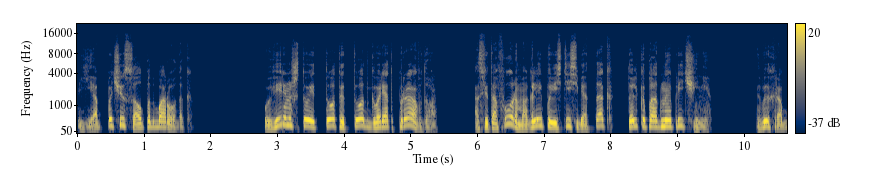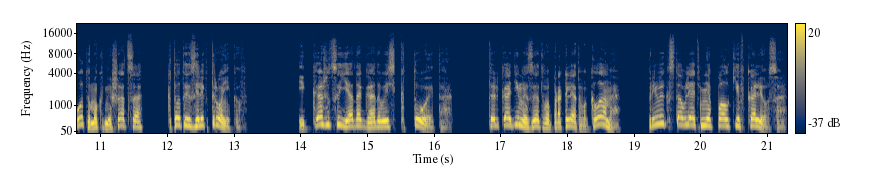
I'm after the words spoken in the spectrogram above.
Я почесал подбородок. Уверен, что и тот, и тот говорят правду, а светофоры могли повести себя так только по одной причине. В их работу мог вмешаться кто-то из электроников. И, кажется, я догадываюсь, кто это. Только один из этого проклятого клана привык вставлять мне палки в колеса.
